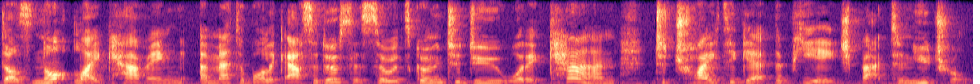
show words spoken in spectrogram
does not like having a metabolic acidosis, so it's going to do what it can to try to get the pH back to neutral.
